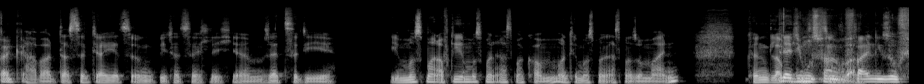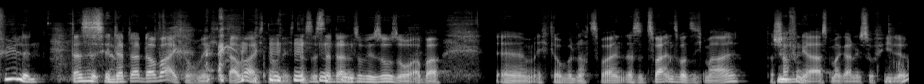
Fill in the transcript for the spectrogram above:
Danke. Aber das sind ja jetzt irgendwie tatsächlich ähm, Sätze, die die muss man, auf die muss man erstmal kommen und die muss man erstmal so meinen. Können, glaube ja, ich. Die muss man vor allen Dingen so fühlen. Das ist ja. Da, da, da, war ich noch nicht. Da war ich noch nicht. Das ist ja dann sowieso so. Aber ähm, ich glaube, nach zwei, also 22 Mal, das schaffen mhm. ja erstmal gar nicht so viele.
